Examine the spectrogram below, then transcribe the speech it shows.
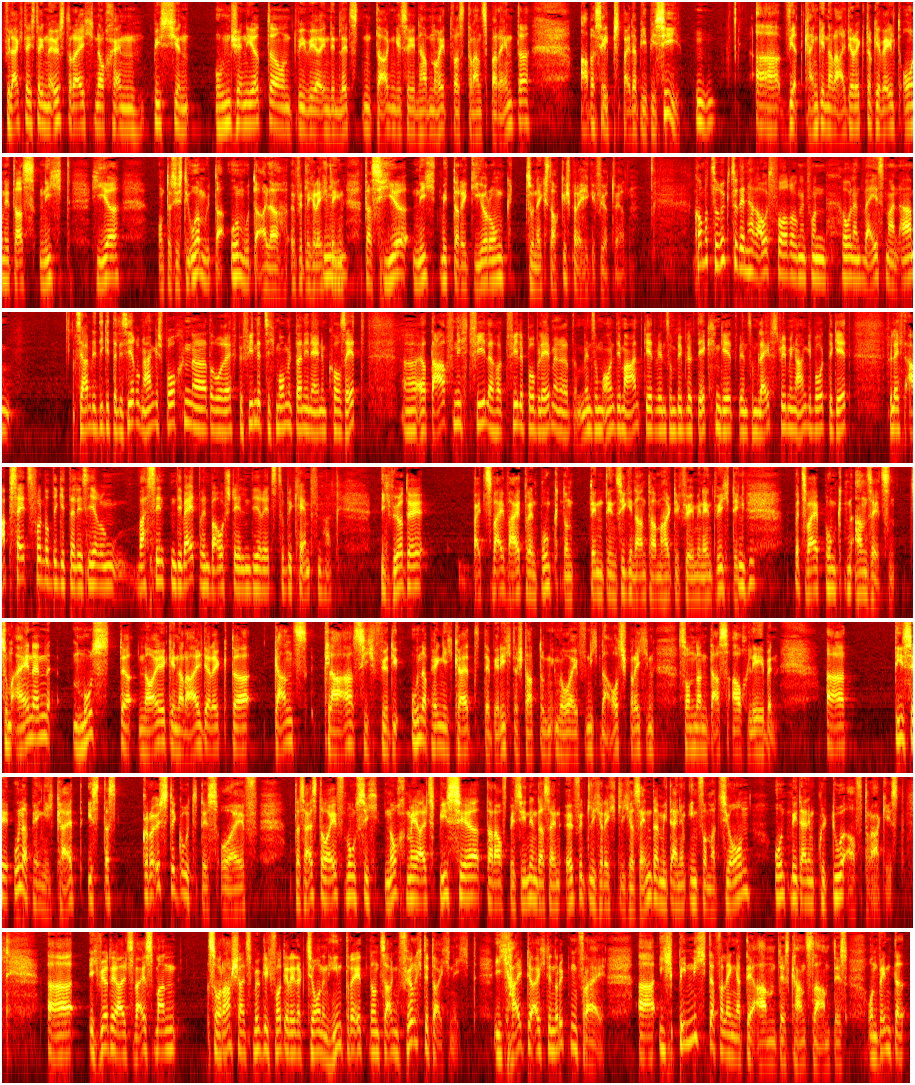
Vielleicht ist er in Österreich noch ein bisschen ungenierter und wie wir in den letzten Tagen gesehen haben, noch etwas transparenter. Aber selbst bei der BBC mhm. äh, wird kein Generaldirektor gewählt, ohne dass nicht hier und das ist die Urmutter, Urmutter aller öffentlich-rechtlichen, mhm. dass hier nicht mit der Regierung zunächst auch Gespräche geführt werden. Kommen wir zurück zu den Herausforderungen von Roland Weismann. Ähm, Sie haben die Digitalisierung angesprochen. Äh, der ORF befindet sich momentan in einem Korsett. Äh, er darf nicht viel, er hat viele Probleme, wenn es um On-Demand geht, wenn es um Bibliotheken geht, wenn es um Livestreaming-Angebote geht. Vielleicht abseits von der Digitalisierung, was sind denn die weiteren Baustellen, die er jetzt zu bekämpfen hat? Ich würde bei zwei weiteren Punkten, und den, den Sie genannt haben, halte ich für eminent wichtig, mhm. bei zwei Punkten ansetzen. Zum einen muss der neue Generaldirektor ganz klar sich für die Unabhängigkeit der Berichterstattung im ORF nicht nur aussprechen, sondern das auch leben. Äh, diese Unabhängigkeit ist das größte Gut des ORF. Das heißt, der ORF muss sich noch mehr als bisher darauf besinnen, dass ein öffentlich-rechtlicher Sender mit einem Information und mit einem Kulturauftrag ist. Äh, ich würde als Weißmann so rasch als möglich vor die Redaktionen hintreten und sagen, fürchtet euch nicht. Ich halte euch den Rücken frei. Äh, ich bin nicht der verlängerte Arm des Kanzleramtes. Und wenn der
